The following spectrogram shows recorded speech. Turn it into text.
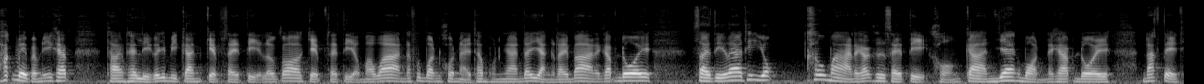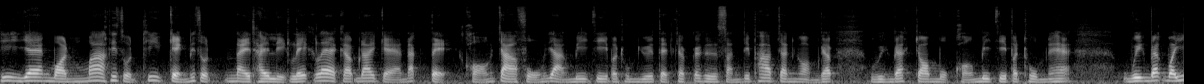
พักเบรกแบบนี้ครับทางไทยลีกก็จะมีการเก็บสถิติ แล้วก็เก็บสถิติออกมาว่านักฟุตบอลคนไหนทำผลงานได้อย่างไรบ้างนะครับโดยสถิติแรกที่ยก เข้ามานะครับคือสถิติของการแย่งบอลนะครับโดยนักเตะที่แย่งบอลมากที่สุดที่เก่งที่สุดในไทยลีกเลกแรกครับได้แก่นักเตะของจ่าฝูงอย่าง BG ปทุมยูไนเต็ดครับก็คือสันติภาพจันทร์หง่อมครับวิงแบ็กจอมบุกของ BG ปทุมนะฮะวิงแบ็กวัย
